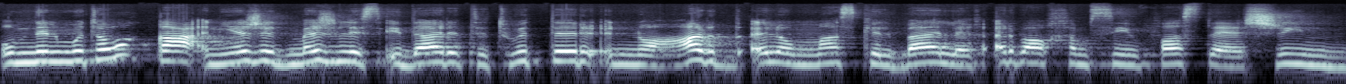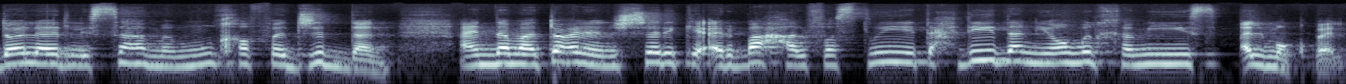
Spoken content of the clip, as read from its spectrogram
ومن المتوقع أن يجد مجلس إدارة تويتر أنه عرض إيلون ماسك البالغ 54.20 دولار للسهم منخفض جدا عندما تعلن الشركة ارباحها الفصلية تحديدا يوم الخميس المقبل.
